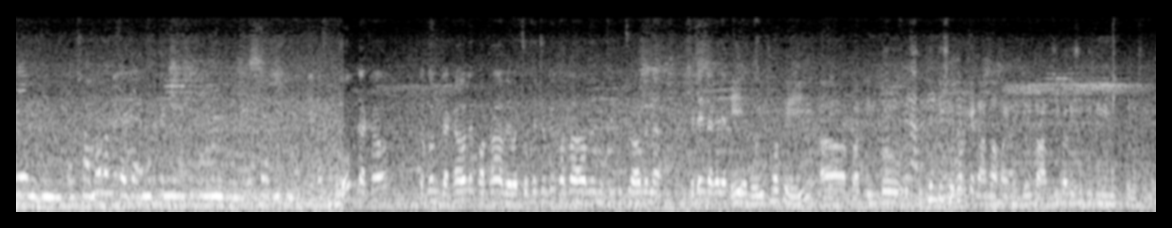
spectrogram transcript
দেন? হোক দেখাও তখন দেখা হলে কথা হবে বা চোখে চোখে কথা হবে মুখে কিছু হবে না সেটাই দেখা যাচ্ছে। এই বৈঠকেই কিন্তু সুখেন্দু শেখরকে ডাকা হয়নি যেহেতু আর্জিকর ইস্যুতে তিনি মুখ খুলেছিলেন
